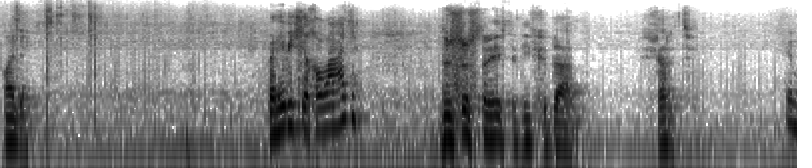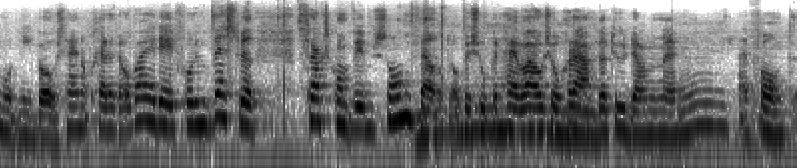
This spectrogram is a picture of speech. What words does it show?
Wat? Waar heb je ze gelaten? De zuster heeft het niet gedaan. Gerrit. U moet niet boos zijn op Gerrit opa. Hij deed voor uw best wil. Straks komt Wim Sonneveld op bezoek. En hij wou zo graag dat u dan... eh, hij vond...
